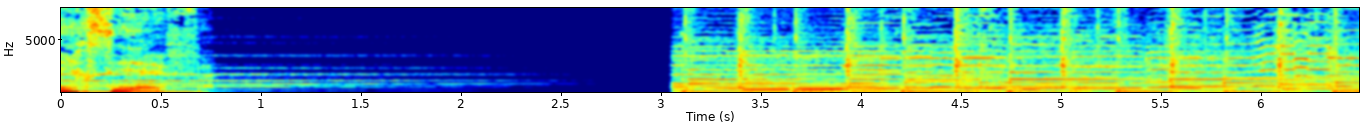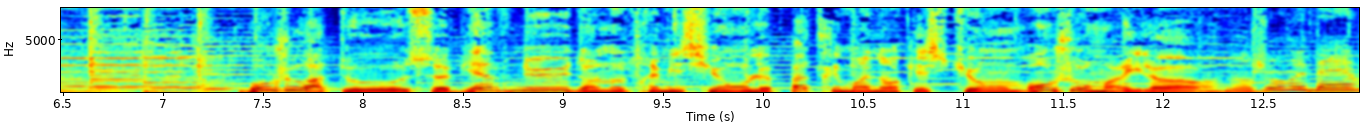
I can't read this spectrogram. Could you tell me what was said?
RCF. Bonjour à tous, bienvenue dans notre émission Le patrimoine en question. Bonjour Marie-Laure. Bonjour Hubert.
